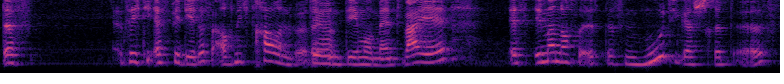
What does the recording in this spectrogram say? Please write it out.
dass sich die SPD das auch nicht trauen würde ja. in dem Moment, weil es immer noch so ist, dass ein mutiger Schritt ist,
